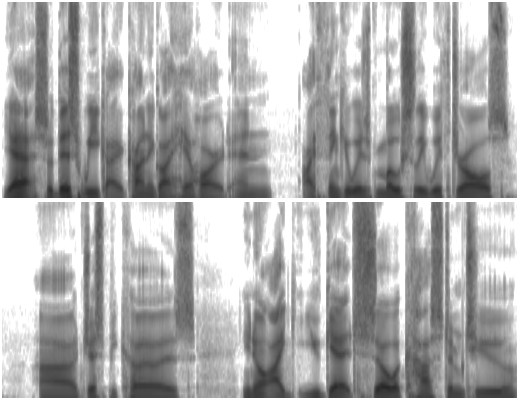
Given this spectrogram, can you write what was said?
yeah, so this week I kind of got hit hard. And I think it was mostly withdrawals uh, just because you know I you get so accustomed to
